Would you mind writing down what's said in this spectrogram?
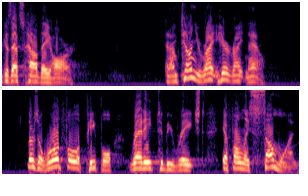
Because that's how they are. And I'm telling you right here, right now, there's a world full of people ready to be reached if only someone,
